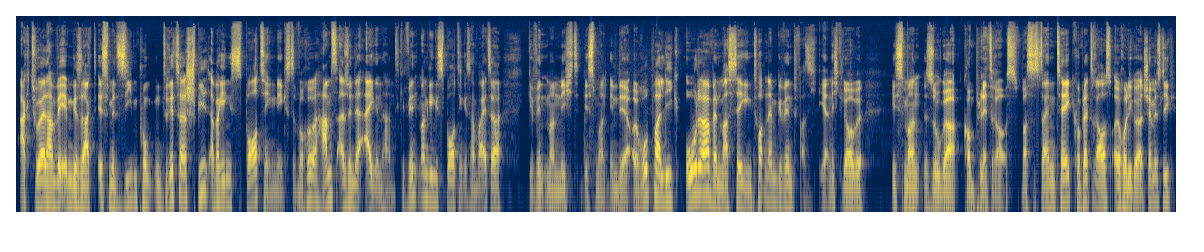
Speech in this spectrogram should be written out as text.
aktuell haben wir eben gesagt, ist mit sieben Punkten Dritter, spielt aber gegen Sporting nächste Woche, haben es also in der eigenen Hand. Gewinnt man gegen Sporting, ist man weiter. Gewinnt man nicht, ist man in der Europa League. Oder wenn Marseille gegen Tottenham gewinnt, was ich eher nicht glaube, ist man sogar komplett raus. Was ist dein Take? Komplett raus, Euroleague oder Champions League?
